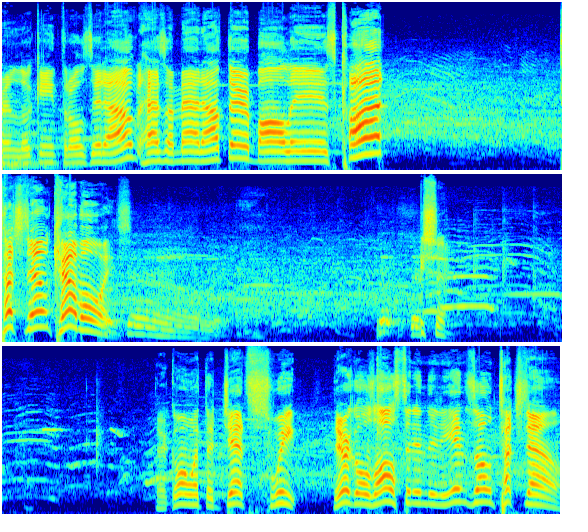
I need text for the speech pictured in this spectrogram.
Cameron looking, throws it out, has a man out there. Ball is caught. Touchdown, Cowboys. They're going with the jet sweep. There goes Alston into the end zone. Touchdown.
